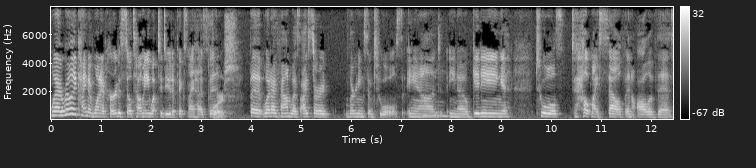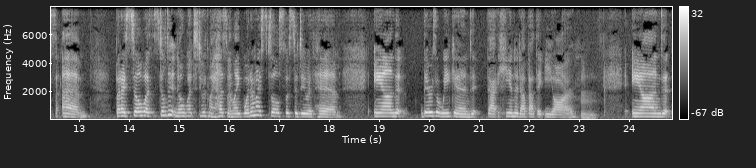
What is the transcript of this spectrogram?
Well, I really kind of wanted her to still tell me what to do to fix my husband. Of course. But what I found was I started learning some tools and, you know, getting tools to help myself in all of this. Um, but I still was still didn't know what to do with my husband. Like, what am I still supposed to do with him? And there was a weekend that he ended up at the ER, and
